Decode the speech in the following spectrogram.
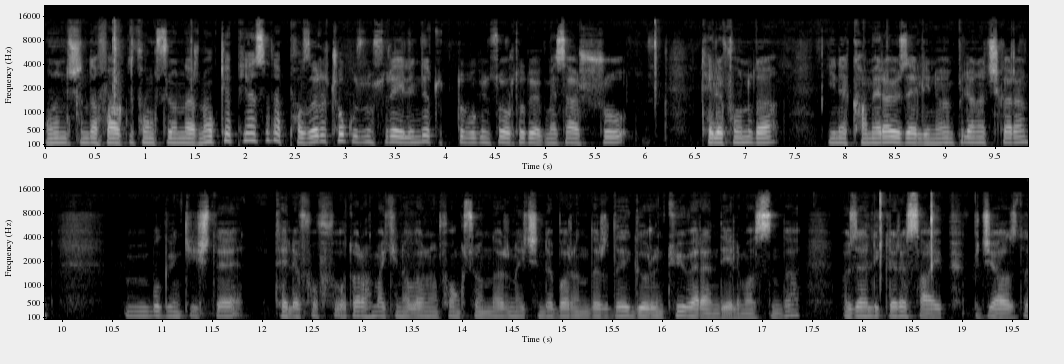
Onun dışında farklı fonksiyonlar. Nokia piyasada pazarı çok uzun süre elinde tuttu. Bugünse ortada yok. Mesela şu telefonu da Yine kamera özelliğini ön plana çıkaran hmm, bugünkü işte telefon fotoğraf makinelerinin fonksiyonlarını içinde barındırdığı görüntüyü veren diyelim aslında özelliklere sahip bir cihazdı.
